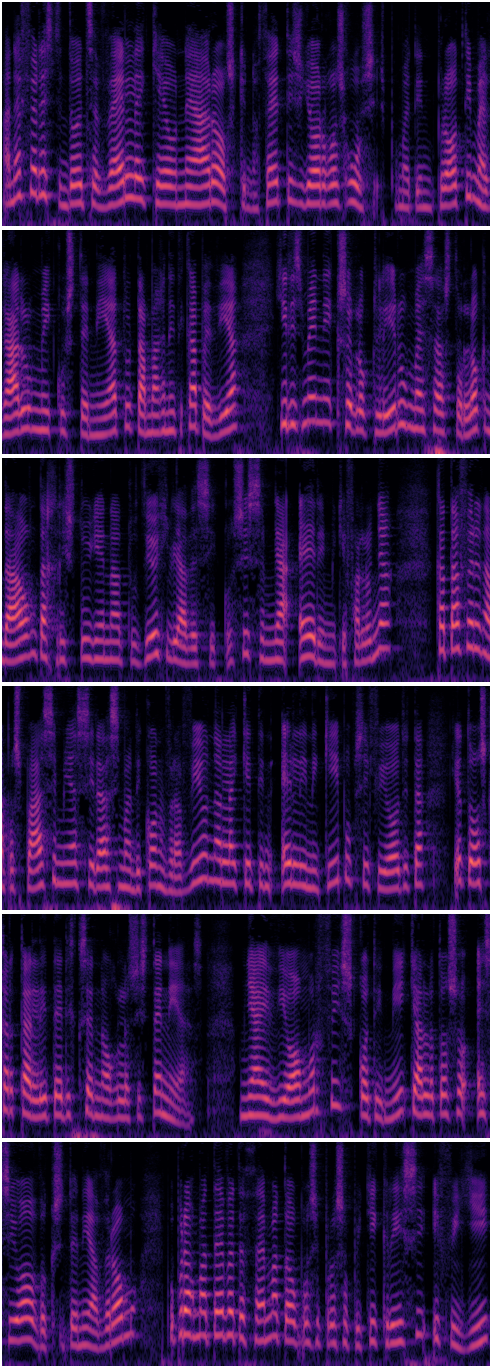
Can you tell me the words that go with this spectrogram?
Ανέφερες στην Deutsche Welle και ο νεαρός σκηνοθέτης Γιώργος Γούσης, που με την πρώτη μεγάλου μήκους ταινία του «Τα μαγνητικά πεδία», γυρισμένη εξ ολοκλήρου μέσα στο lockdown τα Χριστούγεννα του 2020 σε μια έρημη κεφαλονιά, κατάφερε να αποσπάσει μια σειρά σημαντικών βραβείων αλλά και την ελληνική υποψηφιότητα για το Όσκαρ καλύτερης ξενόγλωσης ταινίας. Μια ιδιόμορφη, σκοτεινή και άλλο τόσο αισιόδοξη ταινία δρόμου που πραγματεύεται θέματα όπως η προσωπική κρίση, η φυγή,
